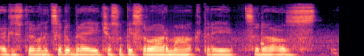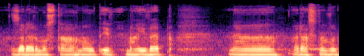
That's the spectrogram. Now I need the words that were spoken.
existuje velice dobrý časopis Roarma, který se dá zadarmo stáhnout, i mají web a dá se tam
